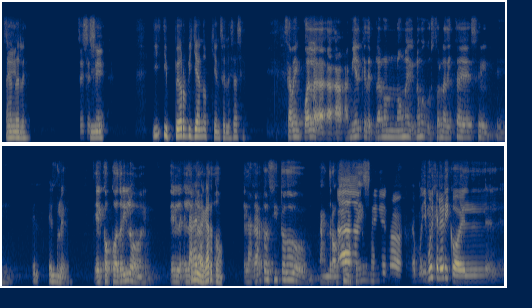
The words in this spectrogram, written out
sí, Ándale. sí, sí, Sí. sí. Y, y peor villano, ¿quién se les hace? ¿Saben cuál? A, a- a- mí el que de plano no me, no me gustó nadita es el, el, El, el- el cocodrilo, el, el Ah, el lagarto. lagarto. ¿no? El lagarto así todo andrógino, Ah. Y muy genérico el, el,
